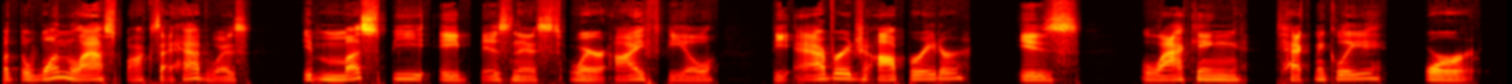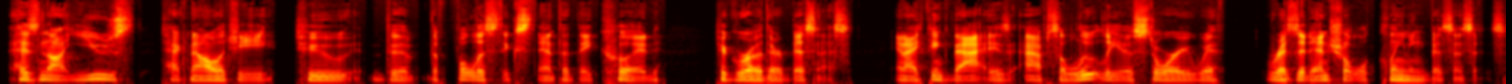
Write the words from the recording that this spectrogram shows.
But the one last box I had was it must be a business where I feel the average operator is lacking technically or has not used technology to the the fullest extent that they could to grow their business. And I think that is absolutely the story with residential cleaning businesses.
